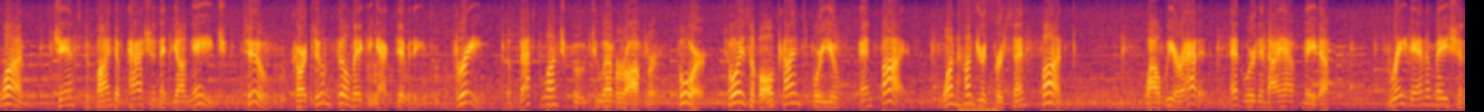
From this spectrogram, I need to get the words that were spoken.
1. Chance to find a passion at young age. 2. Cartoon filmmaking activities. 3. The best lunch food to ever offer. 4. Toys of all kinds for you. And 5. 100% fun. While we are at it, Edward and I have made a great animation.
